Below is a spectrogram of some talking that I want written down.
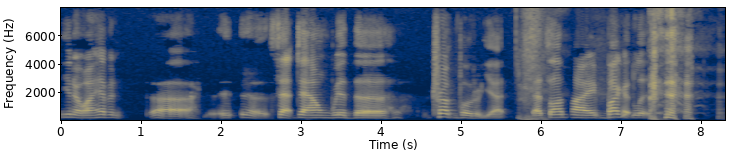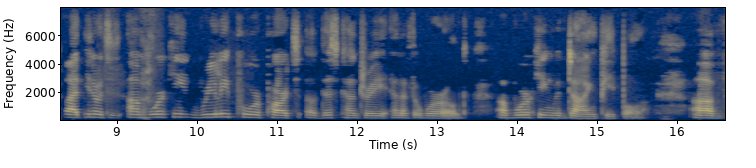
you know, I haven't uh, uh, sat down with the Trump voter yet. That's on my bucket list. but you know, it's I'm working in really poor parts of this country and of the world, of working with dying people, of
